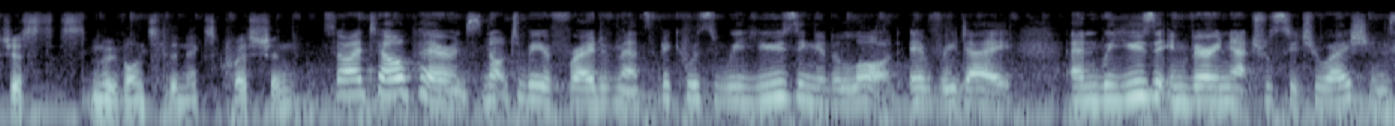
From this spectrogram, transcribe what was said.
just move on to the next question. So I tell parents not to be afraid of maths because we're using it a lot every day and we use it in very natural situations.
